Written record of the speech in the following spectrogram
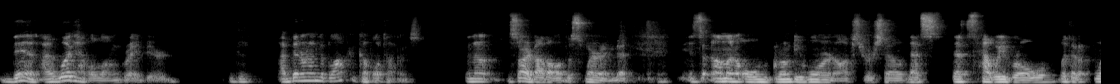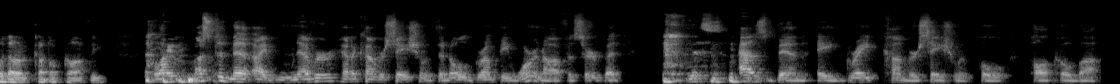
then I would have a long gray beard because I've been around the block a couple of times. You know, sorry about all the swearing, but I'm an old grumpy warrant officer, so that's that's how we roll with a with our cup of coffee. well, I must admit, I've never had a conversation with an old grumpy warrant officer, but this has been a great conversation with Paul Paul Cobaugh.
